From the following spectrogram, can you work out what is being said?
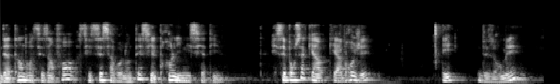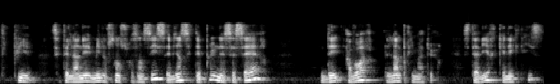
d'attendre ses enfants si c'est sa volonté, si elle prend l'initiative. Et c'est pour ça a abrogé et désormais, puis c'était l'année 1966, eh bien, c'était plus nécessaire d'avoir l'imprimature. C'est-à-dire que l'Église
